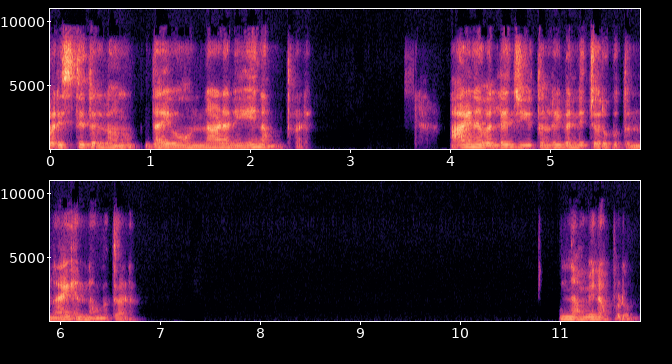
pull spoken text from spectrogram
పరిస్థితుల్లోనూ దైవం ఉన్నాడనే నమ్ముతాడు. ఆయన వల్లే జీవితంలో ఇవన్నీ జరుగుతున్నాయి అని నమ్ముతాడు. నమ్మినప్పుడు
